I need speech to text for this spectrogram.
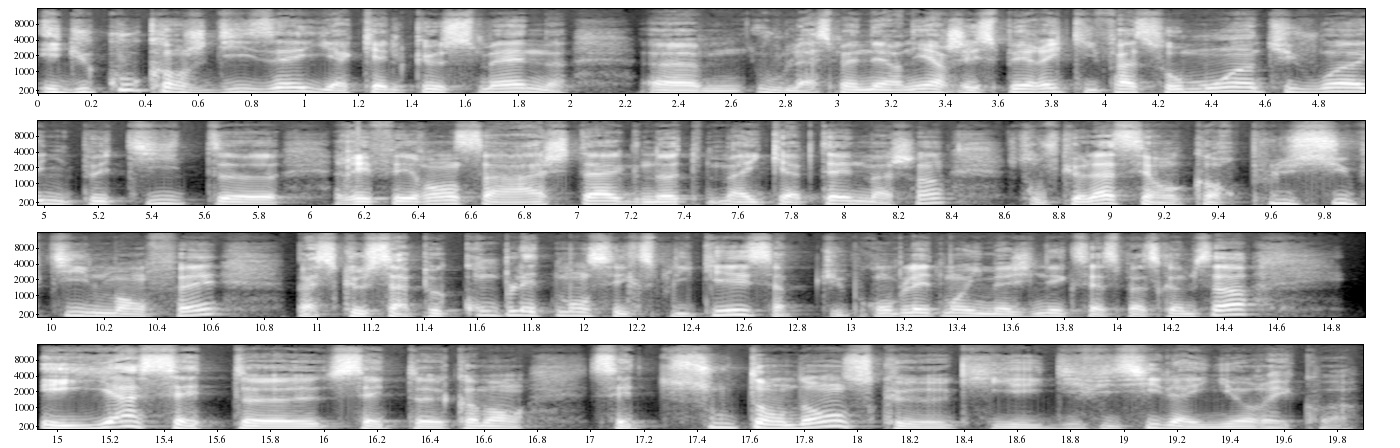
Et du coup, quand je disais il y a quelques semaines euh, ou la semaine dernière, j'espérais qu'il fasse au moins, tu vois, une petite référence à un hashtag Not My Captain machin. Je trouve que là, c'est encore plus subtilement fait parce que ça peut complètement s'expliquer. Ça, tu peux complètement imaginer que ça se passe comme ça. Et il y a cette, euh, cette, euh, comment, cette sous-tendance que, qui est difficile à ignorer, quoi.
